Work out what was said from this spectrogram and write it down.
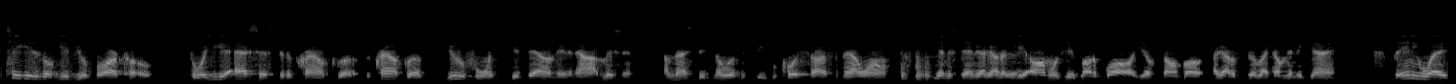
The ticket is going to give you a barcode to where you get access to the Crown Club. The Crown Club is beautiful once you get down there. Now, listen, I'm not sitting nowhere but seat with courtside from now on. You understand me? I gotta get almost hit by the ball. You know what I'm talking about? I gotta feel like I'm in the game. But anyway,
